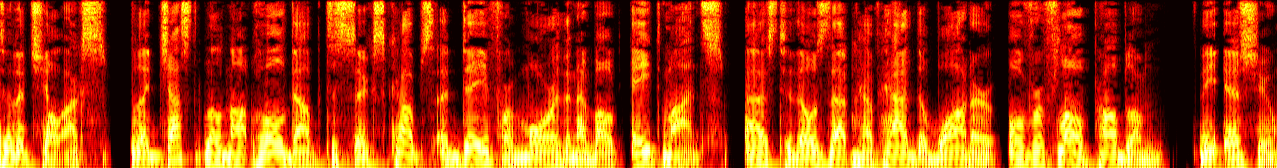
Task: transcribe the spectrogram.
to the Chulux. They just will not hold up to 6 cups a day for more than about 8 months. As to those that have had the water overflow problem, the issue,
